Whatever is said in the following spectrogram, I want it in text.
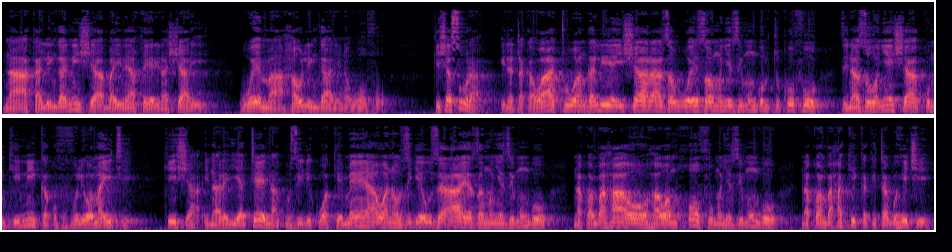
na akalinganisha baina ya kheri na shari, wema haulingani na uovu. Kisha sura inataka watu waangalie ishara za uwezo wa Mwenyezi Mungu mtukufu zinazoonyesha kumkinika kufufuliwa maiti. Kisha inarejea tena kuzidi kuwakemea wanaozigeuza aya za Mwenyezi Mungu na kwamba hao hawamhofu Mwenyezi Mungu na kwamba hakika kitabu hichi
